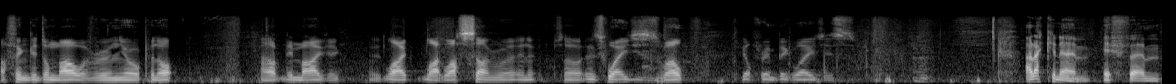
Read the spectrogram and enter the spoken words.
I think it doesn't matter whether we're in Europe or not. Uh, in my view, like like last time we were in it. So it's wages as well. If you're offering big wages, I reckon um, if um,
